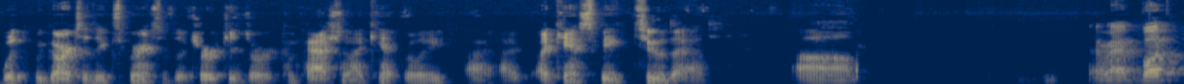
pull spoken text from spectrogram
with regard to the experience of the churches or compassion, I can't really, I, I, I can't speak to that. Um, All right, but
